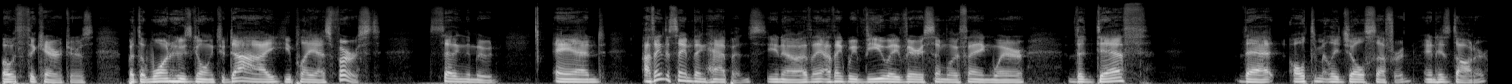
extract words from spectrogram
both the characters, but the one who's going to die you play as first, setting the mood. And I think the same thing happens. You know, I think I think we view a very similar thing where the death that ultimately Joel suffered and his daughter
